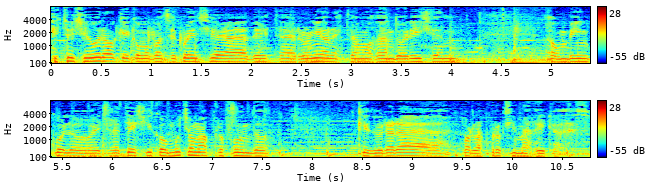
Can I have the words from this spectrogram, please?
Estoy seguro que como consecuencia de esta estamos dando origen a un vínculo estratégico mucho más profundo que durará por las próximas décadas.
